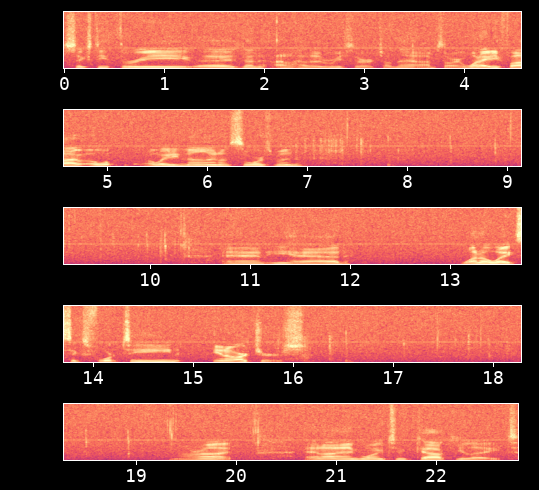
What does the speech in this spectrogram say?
63. Uh, I don't have the research on that. I'm sorry. 185 089 on swordsman. And he had 108 614 in archers. All right. And I am going to calculate.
